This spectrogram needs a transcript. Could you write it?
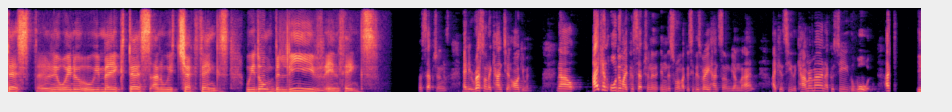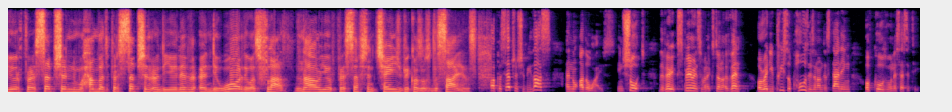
tests. We, we make tests and we check things. We don't believe in things. Perceptions, and it rests on a Kantian argument. Now, I can order my perception in, in, this room. I can see this very handsome young man. I can see the cameraman. I can see the wall. I your perception, Muhammad's perception in the, in the world was flat. Now your perception changed because of the science. Our perception should be thus and not otherwise. In short, the very experience of an external event already presupposes an understanding of causal necessity.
